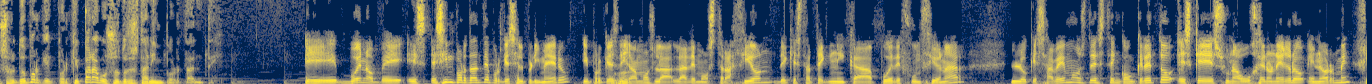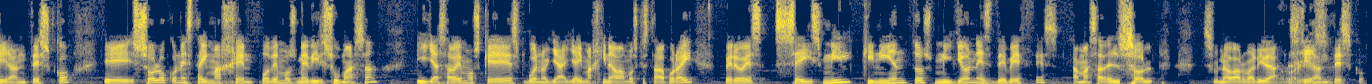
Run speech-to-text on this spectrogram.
sobre todo, ¿por qué, ¿por qué para vosotros es tan importante? Eh, bueno, eh, es, importante porque es el primero y porque es, digamos, la, demostración de que esta técnica puede funcionar. Lo que sabemos de este en concreto es que es un agujero negro enorme, gigantesco. Eh, solo con esta imagen podemos medir su masa y ya sabemos que es, bueno, ya, ya imaginábamos que estaba por ahí, pero es 6.500 millones de veces la masa del Sol. Es una barbaridad, es gigantesco.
